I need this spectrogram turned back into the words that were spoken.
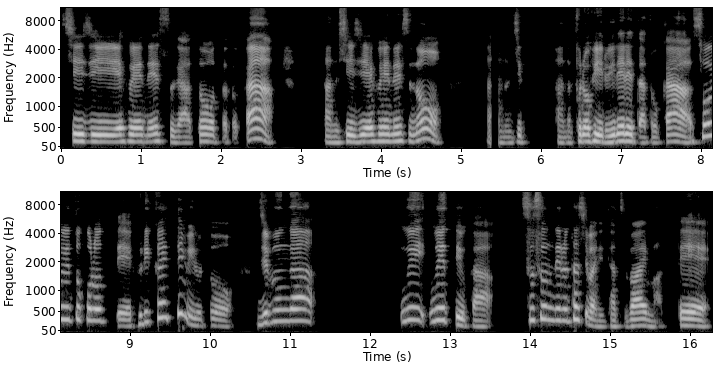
CGFNS が通ったとか、あの CGFNS のあのじあのプロフィール入れれたとか、そういうところって振り返ってみると、自分が上、上っていうか、進んでる立場に立つ場合もあって、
